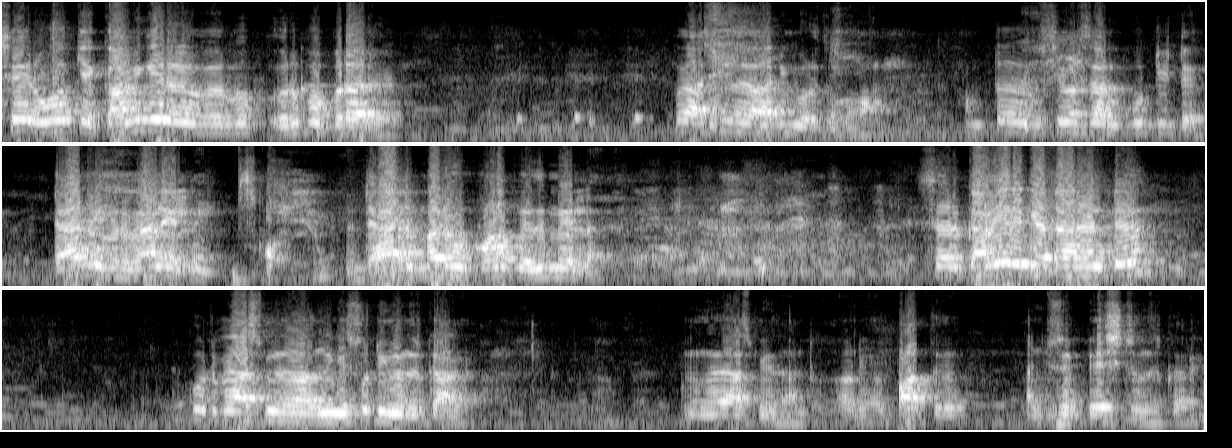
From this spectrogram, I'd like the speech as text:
சரி ஓகே கவிஞர் விருப்ப விருப்பப்படுறாரு. போய் அசிங்க அறிமுக கொடுத்துக்குவோம் அப்படின்ட்டு சிவன் சார் கூட்டிட்டு டேரக்டர் வேறு வேலை இல்லை. டேரக்டர் மாதிரி ஒரு குழப்பம் எதுவுமே இல்லை. சார் கவிஞர் கேட்டாருன்ட்டு கூட்டி போய் அஸ்மிதா நீங்கள் ஷூட்டிங் வந்திருக்காங்க. இவங்க அஸ்மிதான்ட்டு. அப்படியே பார்த்து அஞ்சு நிமிஷம் பேசிட்டு வந்திருக்காரு.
